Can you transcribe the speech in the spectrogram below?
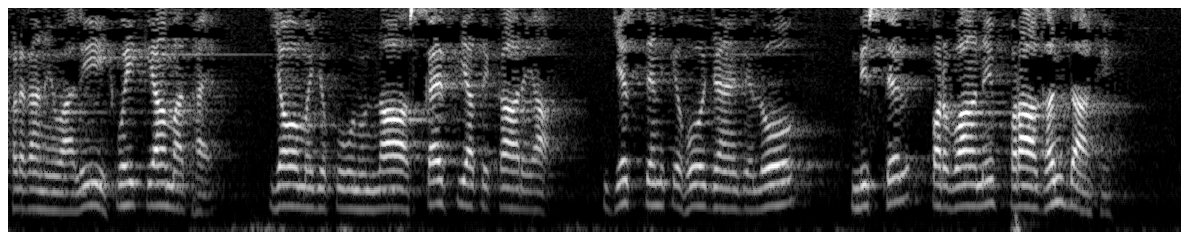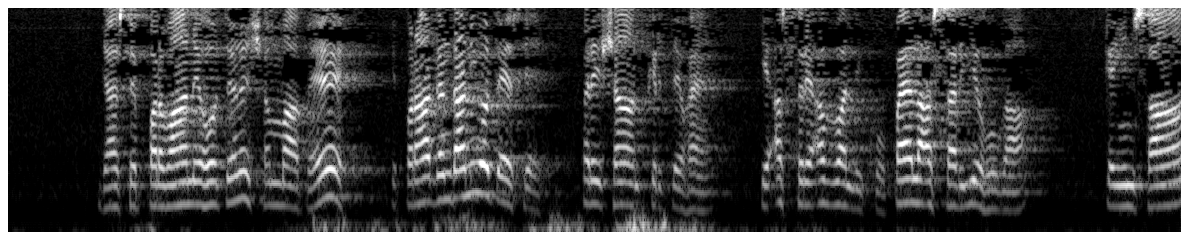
کھڑکانے والی؟ وہی قیامت ہے۔ یوم یقون الناس، کیفیت کاریا۔ جس دن کے ہو جائیں گے لوگ مسل پروانے پراگندا کے۔ جیسے پروانے ہوتے نا شما پہ، یہ پراگندا نہیں ہوتے ایسے، پریشان پھرتے ہیں۔ یہ اثر اول لکھو پہلا اثر یہ ہوگا کہ انسان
